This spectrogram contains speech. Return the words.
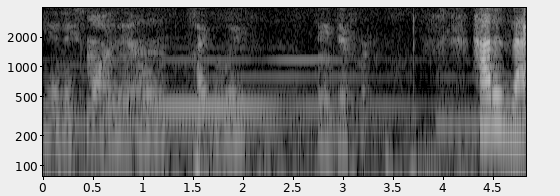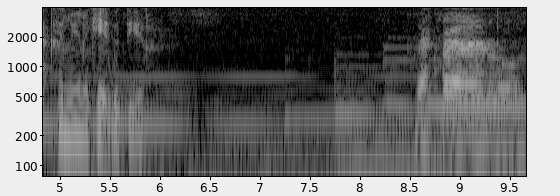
Yeah, they smart in their own type of way. They different. How does Zach communicate with you? By crying or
